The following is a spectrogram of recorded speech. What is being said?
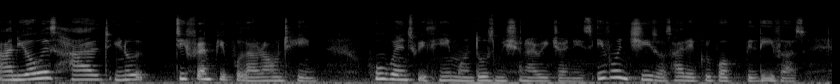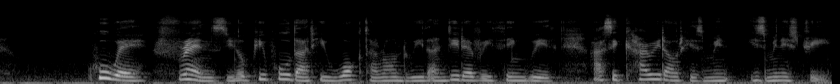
and he always had, you know, different people around him who went with him on those missionary journeys. Even Jesus had a group of believers who were friends, you know, people that he walked around with and did everything with as he carried out his min- his ministry.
